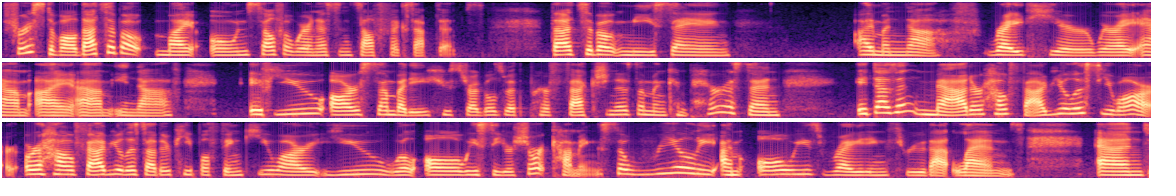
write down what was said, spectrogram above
first of all, that's about my own self awareness and self acceptance. That's about me saying, I'm enough right here where I am. I am enough if you are somebody who struggles with perfectionism and comparison, it doesn't matter how fabulous you are or how fabulous other people think you are, you will always see your shortcomings. So, really, I'm always writing through that lens. And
